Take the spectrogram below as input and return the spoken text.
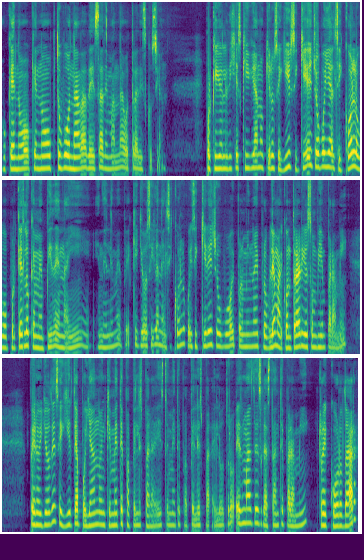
O que no, que no obtuvo nada de esa demanda, otra discusión. Porque yo le dije, es que yo ya no quiero seguir. Si quieres, yo voy al psicólogo, porque es lo que me piden ahí en el MP, que yo siga en el psicólogo. Y si quieres, yo voy, por mí no hay problema. Al contrario, es un bien para mí. Pero yo de seguirte apoyando en que mete papeles para esto y mete papeles para el otro, es más desgastante para mí recordar,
